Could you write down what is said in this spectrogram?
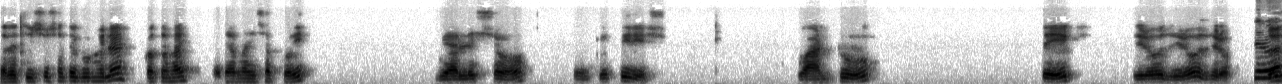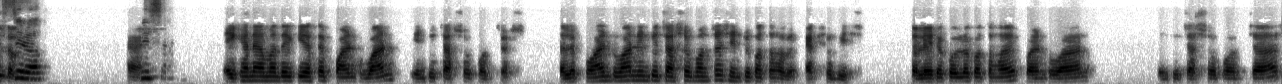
তাহলে তিরিশের সাথে গুণ হইলে কত হয়? এটা আমরা হিসাব করি। বিয়াল্লিশশো ইন্টু তিরিশ। One two six zero zero zero. Zero হ্যাঁ। এইখানে আমাদের কি আছে? পয়েন্ট ওয়ান ইন্টু চারশো পঞ্চাশ। তাহলে পয়েন্ট ওয়ান ইন্টু চারশো পঞ্চাশ ইন্টু কত হবে? একশো বিশ। তাহলে এটা করলে কত হয়? পয়েন্ট ওয়ান ইন্টু চারশো পঞ্চাশ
